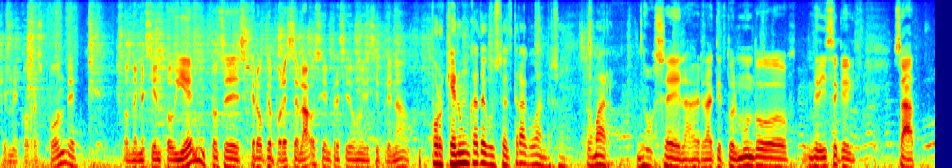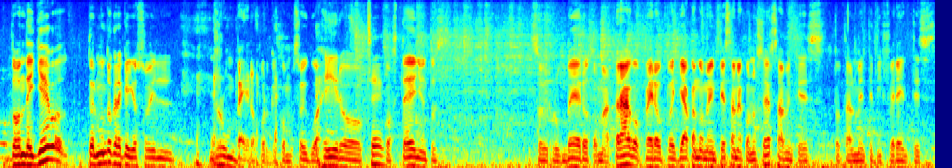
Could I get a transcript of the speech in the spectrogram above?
que me corresponde, donde me siento bien. Entonces creo que por ese lado siempre he sido muy disciplinado. ¿Por qué nunca te gustó el trago, Anderson? Tomar. No sé, la verdad que todo el mundo me dice que, o sea, donde llego, todo el mundo cree que yo soy el rumbero, porque como soy guajiro, Sí. costeño, entonces soy rumbero, toma trago, pero pues ya cuando me empiezan a conocer saben que es totalmente diferente. Es-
